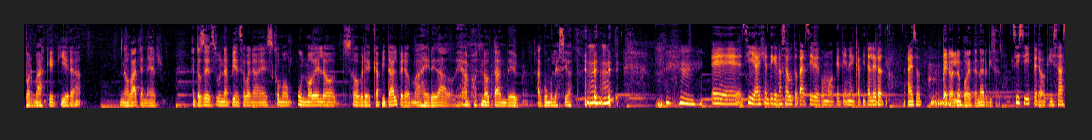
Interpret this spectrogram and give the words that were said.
por más que quiera, no va a tener. Entonces una piensa, bueno, es como un modelo sobre capital, pero más heredado, digamos, no tan de acumulación. Eh, sí, hay gente que no se autopercibe como que tiene capital erótico. A eso. mm, pero lo puede tener quizás. Sí, sí, pero quizás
